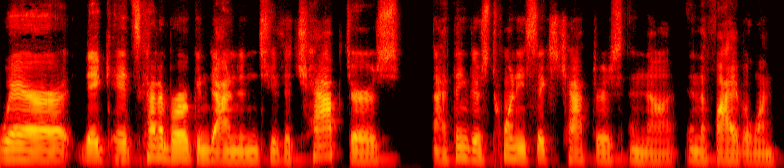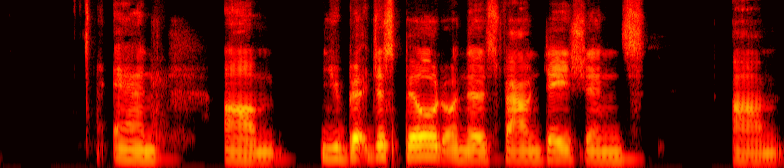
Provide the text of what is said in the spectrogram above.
where they it's kind of broken down into the chapters. I think there's 26 chapters in the in the 501, and um, you b- just build on those foundations, um,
